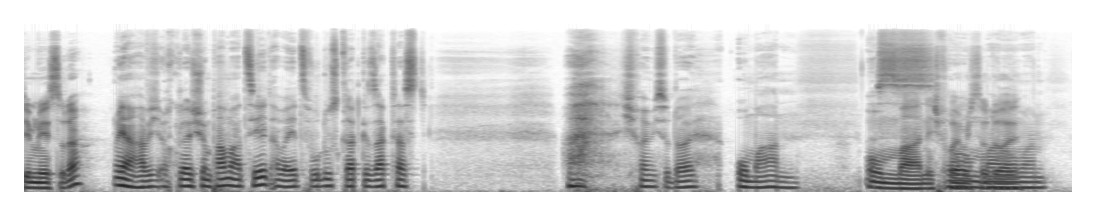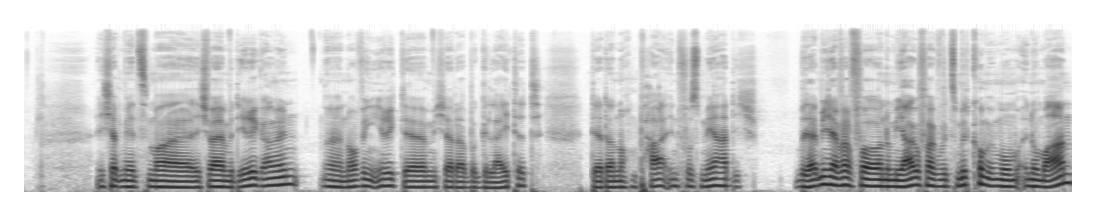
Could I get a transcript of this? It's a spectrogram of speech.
demnächst, oder? Ja, habe ich auch, glaube ich, schon ein paar Mal erzählt, aber jetzt, wo du es gerade gesagt hast, ah, ich freue mich so doll. Oman. Oh Mann, ich freue mich so Mann, doll. Oh Mann. Ich habe mir jetzt mal, ich war ja mit Erik angeln, äh, Norwegen Erik, der mich ja da begleitet, der dann noch ein paar Infos mehr hat. Ich der hat mich einfach vor einem Jahr gefragt, willst du mitkommen im, in Oman,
